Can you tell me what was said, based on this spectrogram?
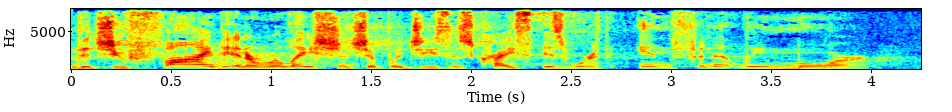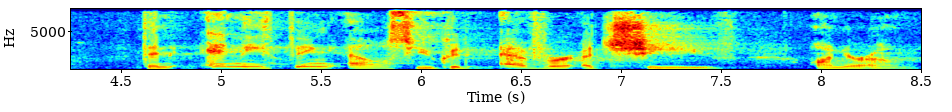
that you find in a relationship with Jesus Christ is worth infinitely more than anything else you could ever achieve on your own.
